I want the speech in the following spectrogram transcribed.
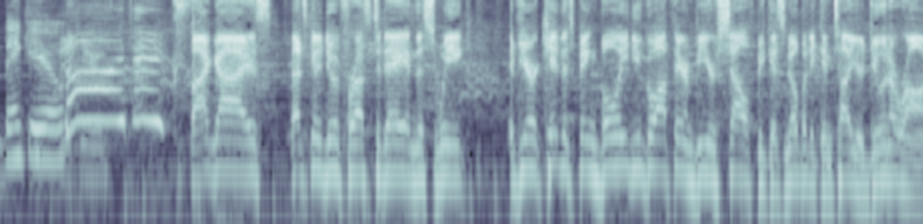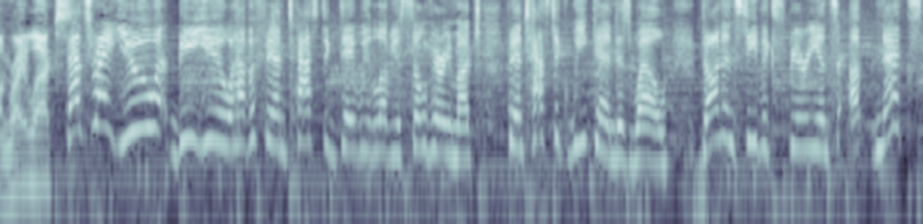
Thank you. Bye, thanks. Bye, guys. That's going to do it for us today and this week. If you're a kid that's being bullied, you go out there and be yourself because nobody can tell you're doing it wrong, right, Lex? That's right. You be you. Have a fantastic day. We love you so very much. Fantastic weekend as well. Don and Steve experience up next.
